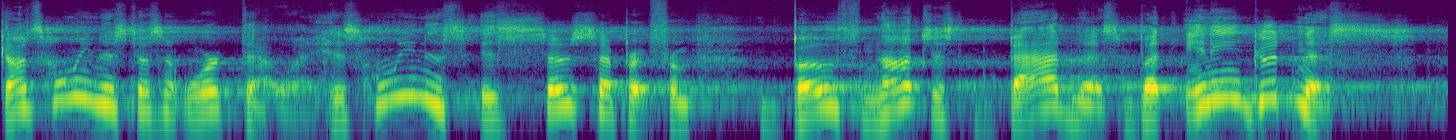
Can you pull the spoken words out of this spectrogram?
God's holiness doesn't work that way. His holiness is so separate from both, not just badness, but any goodness.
